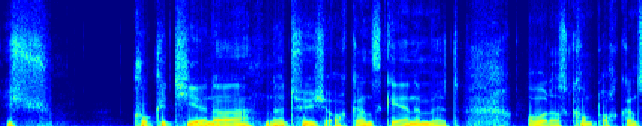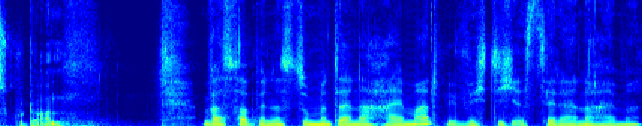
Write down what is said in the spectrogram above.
ich kokettiere da natürlich auch ganz gerne mit, aber das kommt auch ganz gut an. Was verbindest du mit deiner Heimat? Wie wichtig ist dir deine Heimat?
